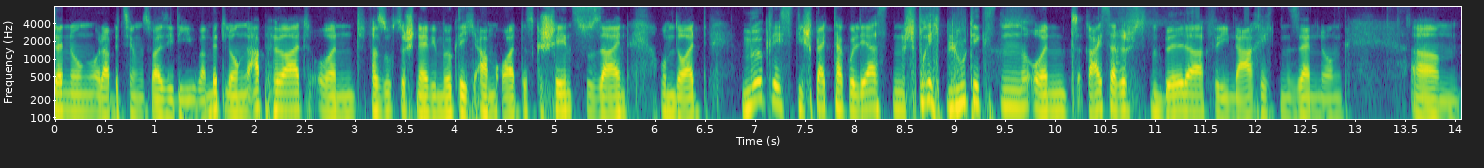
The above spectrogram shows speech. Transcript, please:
oder beziehungsweise die Übermittlungen abhört und versucht so schnell wie möglich am Ort des Geschehens zu sein, um dort möglichst die spektakulärsten, sprich blutigsten und reißerischsten Bilder für die Nachrichtensendung ähm,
